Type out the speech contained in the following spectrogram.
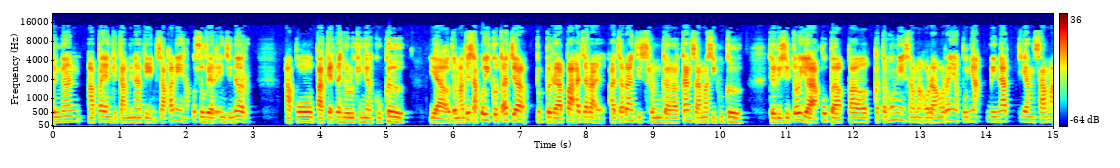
dengan apa yang kita minati. Misalkan nih, aku software engineer, aku pakai teknologinya Google, ya otomatis aku ikut aja beberapa acara-acara yang diselenggarakan sama si Google. Dari situ ya aku bakal ketemu nih sama orang-orang yang punya minat yang sama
